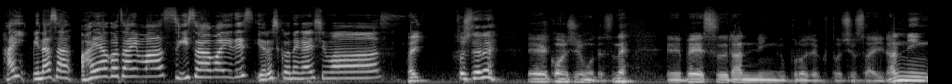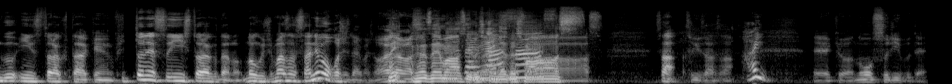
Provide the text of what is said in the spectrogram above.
はい、皆さんおはようございます。杉沢真由です。よろしくお願いします。はい。そしてね、えー今週もですね、えーベースランニングプロジェクト主催ランニングインストラクター兼フィットネスインストラクターの野口正史さんにもお越しいただきました。おははい、おはようございます。よろしくお願いいたします。す。さあ杉澤さん、はい、えー今日はノースリーブでね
